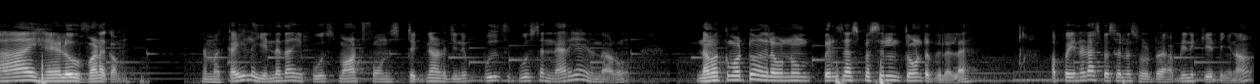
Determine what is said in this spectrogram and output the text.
ஹாய் ஹலோ வணக்கம். நம்ம கையில் என்ன தான் இப்போது ஸ்மார்ட் ஃபோன்ஸ் டெக்னாலஜின்னு புதுசு புதுசாக நிறையா இருந்தாலும் நமக்கு மட்டும் அதில் ஒன்றும் பெருசாக ஸ்பெஷல்னு தோன்றதில்லைல்ல அப்போ என்னடா ஸ்பெஷல்னு சொல்கிற அப்படின்னு கேட்டிங்கன்னா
